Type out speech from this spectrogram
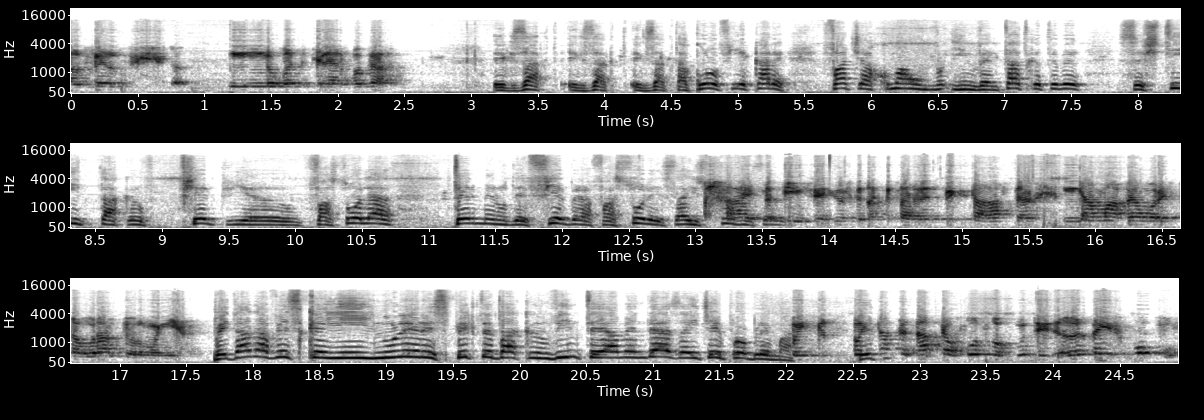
Altfel, nu văd ce le-ar băga. Exact, exact, exact. Acolo fiecare face acum un inventat că trebuie să știi dacă fierbi uh, fasolea, termenul de fierbere a fasolei, să ai Hai studiu. să Să... fim serios, că dacă s-ar respecta astea, n-am avea un restaurant în România. Păi da, dar vezi că ei nu le respectă, dacă în vin te amendează, aici e problema. Păi, păi dacă de-astea au fost făcute, ăsta e scopul.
